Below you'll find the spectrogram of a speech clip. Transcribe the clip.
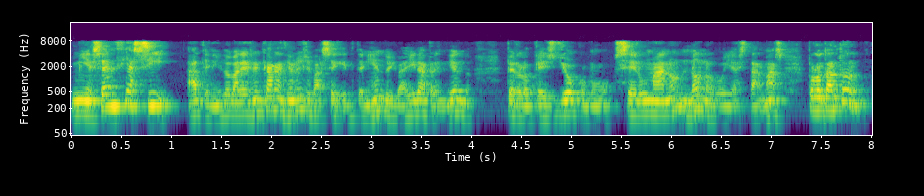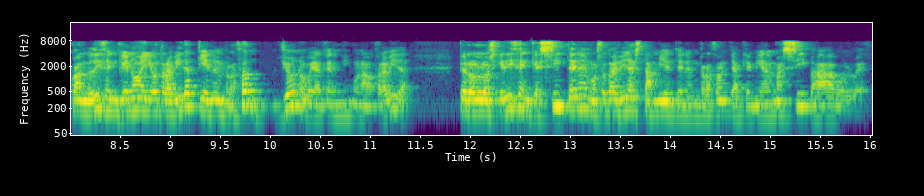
Mi esencia sí ha tenido varias encarnaciones y va a seguir teniendo y va a ir aprendiendo. Pero lo que es yo como ser humano, no, no voy a estar más. Por lo tanto, cuando dicen que no hay otra vida, tienen razón. Yo no voy a tener ninguna otra vida. Pero los que dicen que sí tenemos otras vidas también tienen razón, ya que mi alma sí va a volver.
